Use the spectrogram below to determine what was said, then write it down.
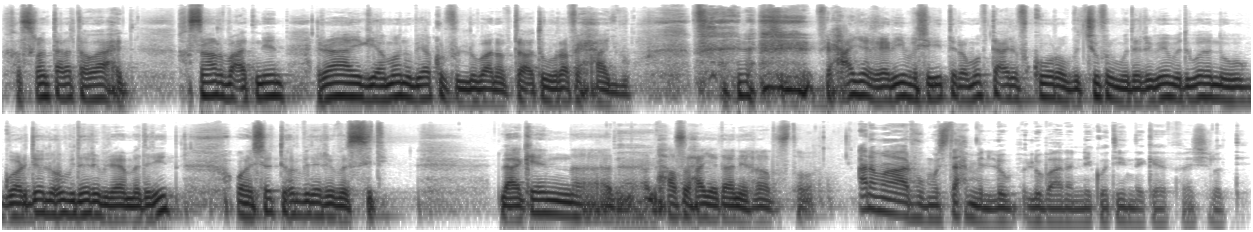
خسران 3-1 خسران 4-2 رايق يا مان وبياكل في اللبانة بتاعته ورافع حاجبه. في حاجة غريبة شديد لو ما بتعرف كورة وبتشوف المدربين بتقول إنه جوارديولا هو بيدرب ريال مدريد وأنشيلوتي هو بيدرب السيتي. لكن الحاصل حاجة ثانية خالص طبعا. أنا ما أعرف مستحمل لب... لبان النيكوتين ده كيف أنشيلوتي.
